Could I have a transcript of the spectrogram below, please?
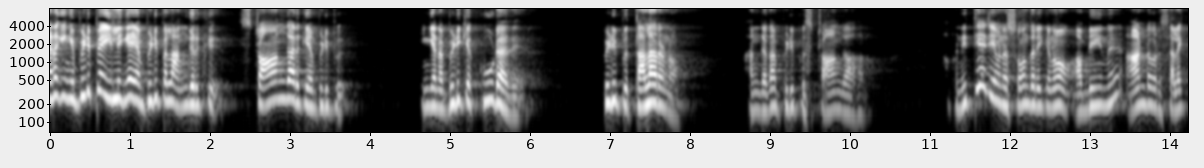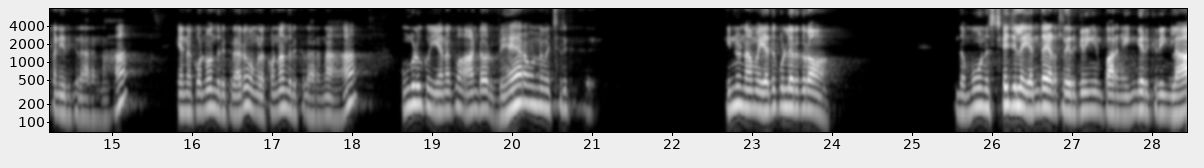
எனக்கு இங்கே பிடிப்பே இல்லைங்க என் பிடிப்பெல்லாம் அங்கே இருக்குது ஸ்ட்ராங்காக இருக்குது என் பிடிப்பு. இங்கே நான் பிடிக்கக்கூடாது. பிடிப்பு தளரணும். அங்கே தான் பிடிப்பு ஸ்ட்ராங் ஆகணும். அப்போ நித்திய ஜீவனை சுதந்திரிக்கணும் அப்படின்னு ஆண்டவர் செலக்ட் பண்ணியிருக்கிறாருன்னா என்னை கொண்டு வந்திருக்கிறாரு உங்களை கொண்டு வந்திருக்கிறாருன்னா உங்களுக்கும் எனக்கும் ஆண்டவர் வேற ஒன்று வச்சுருக்காரு இன்னும் நாம் எதுக்குள்ளே இருக்கிறோம்? இந்த மூணு ஸ்டேஜில் எந்த இடத்துல இருக்கிறீங்கன்னு பாருங்கள் இங்கே இருக்கிறீங்களா?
